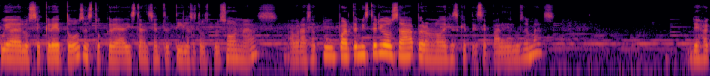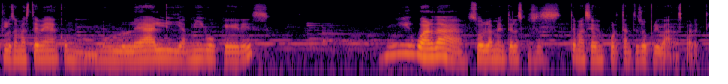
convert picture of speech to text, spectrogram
Cuida de los secretos, esto crea distancia entre ti y las otras personas. Abraza tu parte misteriosa, pero no dejes que te separe de los demás. Deja que los demás te vean como lo leal y amigo que eres. Y guarda solamente las cosas demasiado importantes o privadas para ti.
